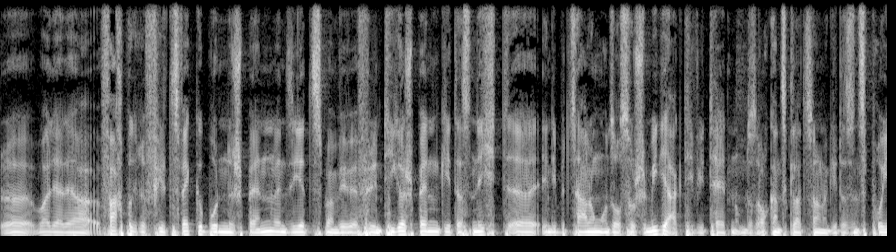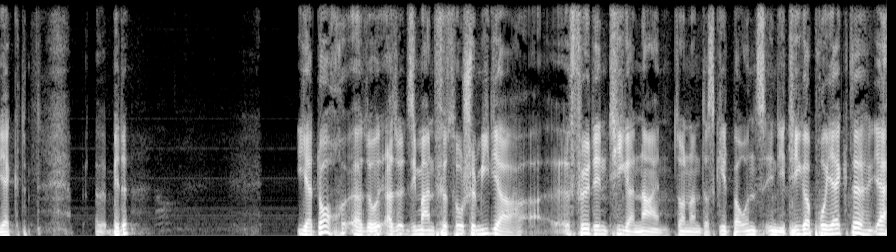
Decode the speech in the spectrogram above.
äh, weil ja der Fachbegriff viel zweckgebundene Spenden, wenn Sie jetzt beim WWF für den Tiger spenden, geht das nicht äh, in die Bezahlung unserer Social Media Aktivitäten, um das auch ganz klar zu sagen, dann geht das ins Projekt. bitte? Ja, doch. Also, also Sie meinen für Social Media, äh, für den Tiger? Nein, sondern das geht bei uns in die Tigerprojekte. Ja,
